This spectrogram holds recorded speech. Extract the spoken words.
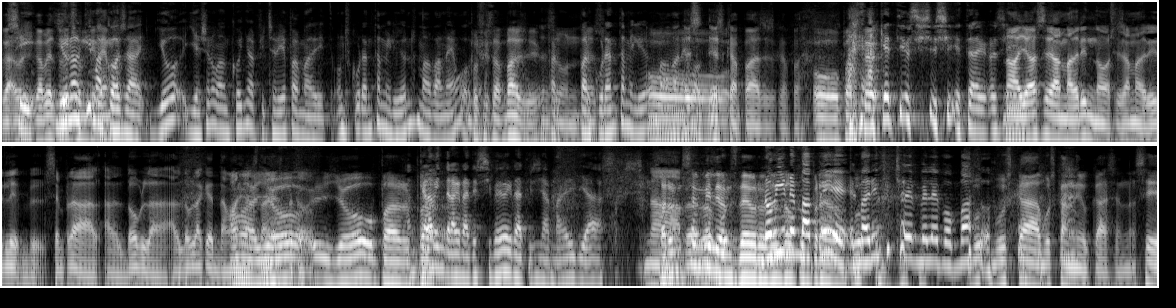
Ga- Sí, Gabriel, tu i una un última dilema. cosa. Jo, i això no m'enconya, el fitxaria pel Madrid. Uns 40 milions me'l veneu? O Però si se'n vagi. Per, un- per és- 40 milions o- me'l veneu? És, és capaç, és capaç. O per fer... Aquest tio, sí, sí, sí. O sigui, No, jo si al Madrid no, si és al Madrid li, sempre el, el doble, el doble que et Home, demanes. jo, Però... jo per... Encara per... vindrà gratis. Si ve gratis ja, el Madrid ja... No, per uns però 100 milions d'euros. No viene el Mbappé, el Madrid fitxa Dembélé Bu bombazo. busca, busca el Newcastle, no? Sí,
